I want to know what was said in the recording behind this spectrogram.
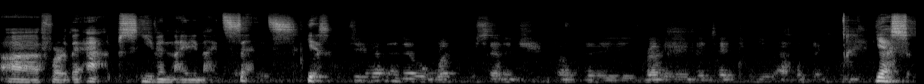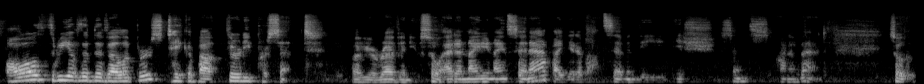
uh, for the apps, even 99 cents. Yes. Do you happen to know what percentage of the revenue they take from you, Apple takes from you? Yes, all three of the developers take about 30% of your revenue. So at a 99 cent app, I get about 70-ish cents out of that. So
